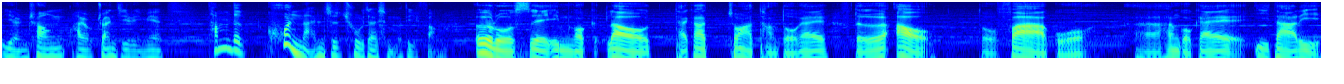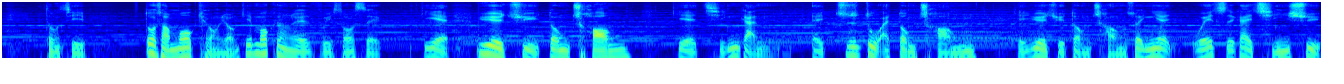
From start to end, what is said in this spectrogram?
演唱还有专辑里面，他们的困难之处在什么地方啊？俄罗斯的音乐，到大家从下谈到该德奥到法国，呃，韩国该意大利，东西多少莫强用，其莫强的为所是，也越剧东冲，也情感。诶，制度爱动冲，也乐曲动冲，所以你也维持该情绪，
